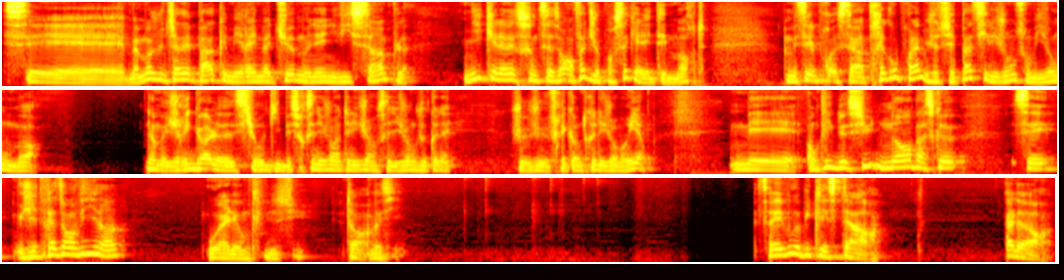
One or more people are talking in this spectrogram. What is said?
C'est. Ben moi, je ne savais pas que Mireille Mathieu menait une vie simple, ni qu'elle avait 76 ans. En fait, je pensais qu'elle était morte. Mais c'est un très gros problème. Je ne sais pas si les gens sont vivants ou morts. Non, mais je rigole, euh, Siroki. Bien sûr que c'est des gens intelligents, c'est des gens que je connais. Je, je fréquente que des gens brillants. Mais on clique dessus? Non, parce que c'est. J'ai très envie, hein. Ouais, allez, on clique dessus. Attends, vas-y. Savez-vous où habitent les stars? Alors,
